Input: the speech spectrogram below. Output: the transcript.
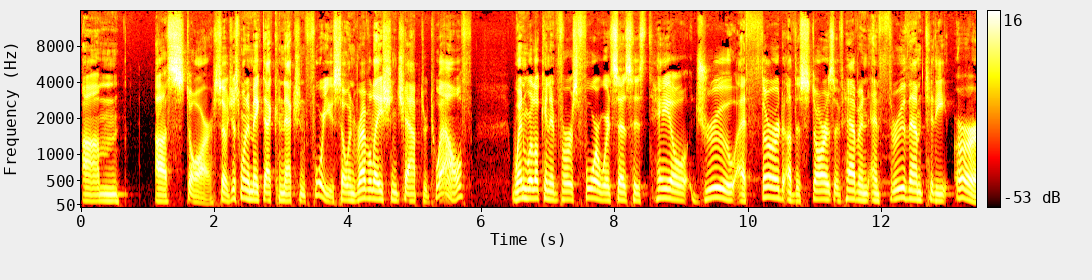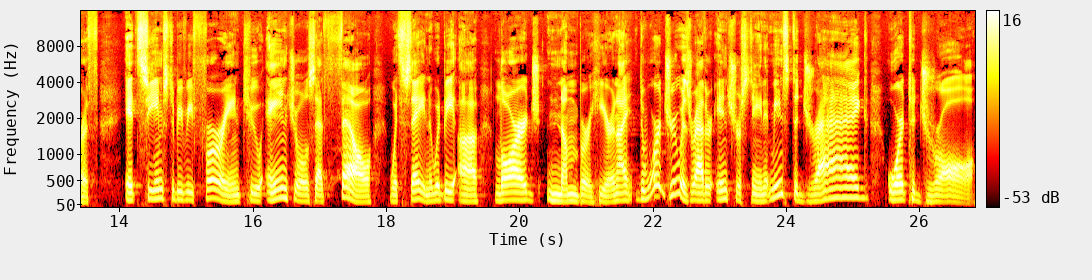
um, a star. So just want to make that connection for you. So in Revelation chapter 12, when we're looking at verse 4, where it says, His tail drew a third of the stars of heaven and threw them to the earth, it seems to be referring to angels that fell with Satan. It would be a large number here. And I, the word drew is rather interesting. It means to drag or to draw.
